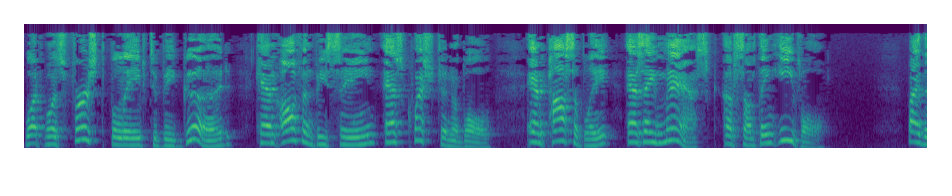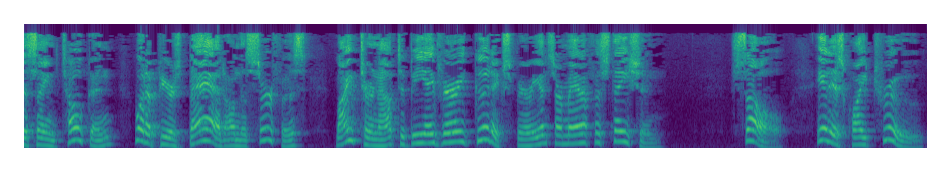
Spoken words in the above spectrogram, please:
what was first believed to be good can often be seen as questionable and possibly as a mask of something evil. By the same token, what appears bad on the surface might turn out to be a very good experience or manifestation. So, it is quite true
